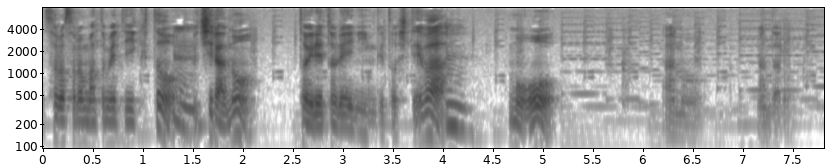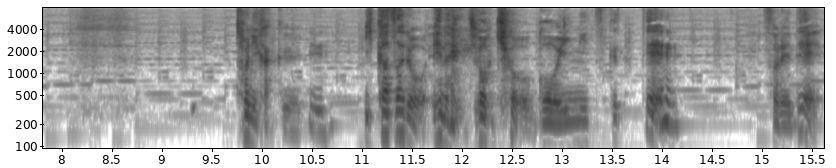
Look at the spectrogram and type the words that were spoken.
そろそろまとめていくと、ううんちらのトイレトレーニングとしては、うん。もうあのなんだろう。とにかくうん行かざるを得ない状況を強引に作ってそれで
